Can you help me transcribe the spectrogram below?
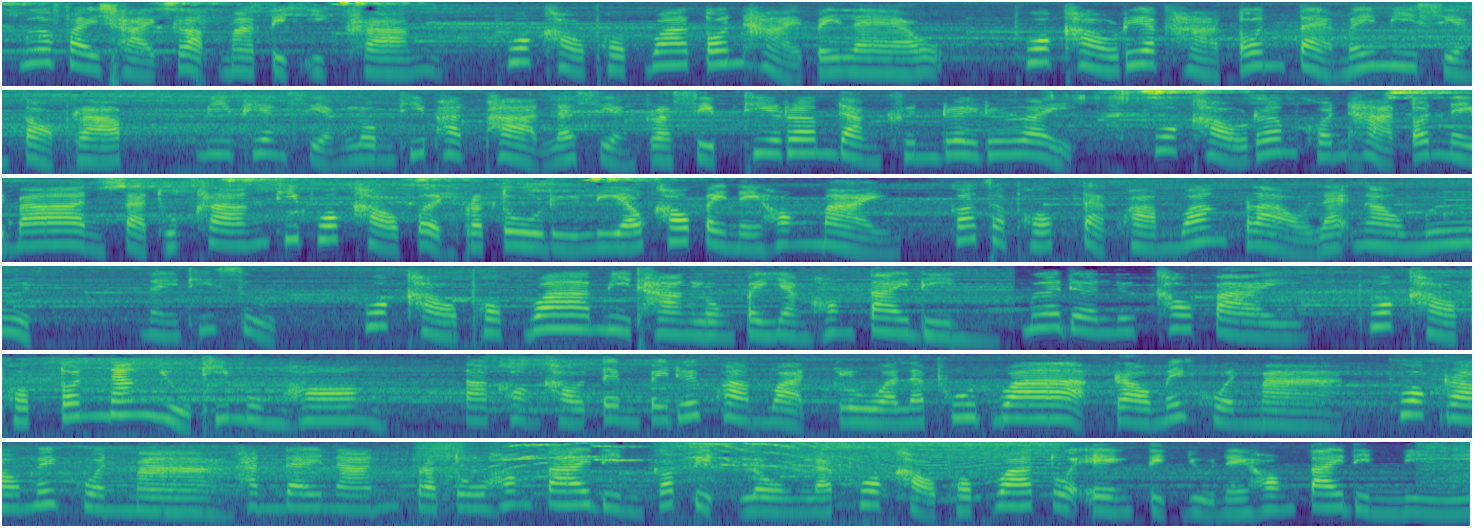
เมื่อไฟฉายกลับมาติดอีกครั้ง พวกเขาพบว่าต้นหายไปแล้ว พวกเขาเรียกหาต้นแต่ไม่มีเสียงตอบรับ มีเพียงเสียงลมที่พัดผ่านและเสียงกระซิบที่เริ่มดังขึ้นเรื่อยๆ พวกเขาเริ่มค้นหาต้นในบ้าน แต่ทุกครั้งที่พวกเขาเปิดประตูหรือเลี้ยวเข้าไปในห้องใหม่ ก็จะพบแต่ความว่างเปล่าและเงามืด ในที่สุด พวกเขาพบว่ามีทางลงไปยังห้องใต้ดิน เมื่อเดินลึกเข้าไป พวกเขาพบต้นนั่งอยู่ที่มุมห้อง ตาของเขาเต็มไปด้วยความหวาดกลัวและพูดว่าเราไม่ควรมา พวกเราไม่ควรมา ทันใดนั้นประตูห้องใต้ดินก็ปิดลง และพวกเขาพบว่าตัวเองติดอยู่ในห้องใต้ดินนี้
